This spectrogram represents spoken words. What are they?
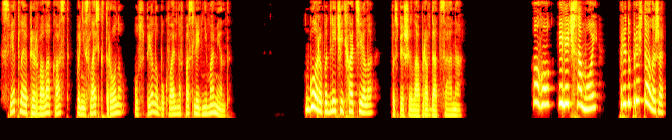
Светлая прервала каст, понеслась к трону, успела буквально в последний момент. «Горы подлечить хотела», — поспешила оправдаться она. «Ого, и лечь самой. Предупреждала же,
